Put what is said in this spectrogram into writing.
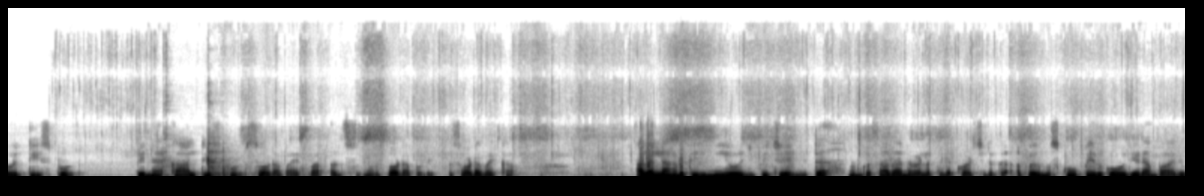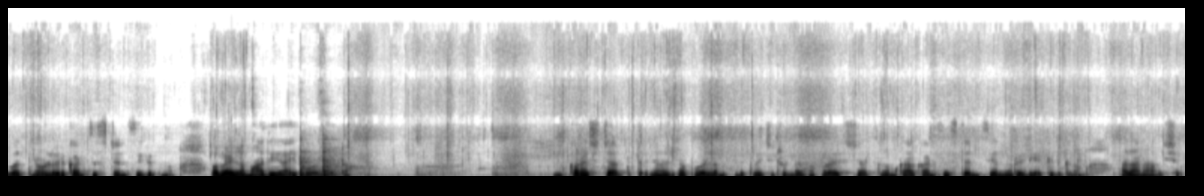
ഒരു ടീസ്പൂൺ പിന്നെ കാൽ ടീസ്പൂൺ സോഡ പൈപ്പ സോഡാപ്പൊടി സോഡ പൈക്ക അതെല്ലാം കൂടെ തിരുമ്മി യോജിപ്പിച്ച് കഴിഞ്ഞിട്ട് നമുക്ക് സാധാരണ വെള്ളത്തിൽ കുഴച്ചെടുക്കുക. അപ്പോൾ ഒന്ന് സ്കൂപ്പ് ചെയ്ത് കോരിയിടാൻ പാചകത്തിനുള്ള ഒരു കൺസിസ്റ്റൻസി കിട്ടണം. അപ്പോൾ വെള്ളം അതേ ആയി പോയത് കേട്ടോ കുറേശ്ശെ ചേർത്തിട്ട് ഞാൻ ഒരു കപ്പ് വെള്ളം എടുത്ത് വെച്ചിട്ടുണ്ട്. കുറേശ്ശെ ചേർത്ത് നമുക്ക് ആ കൺസിസ്റ്റൻസി ഒന്ന് റെഡിയാക്കി എടുക്കണം. അതാണ് ആവശ്യം.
